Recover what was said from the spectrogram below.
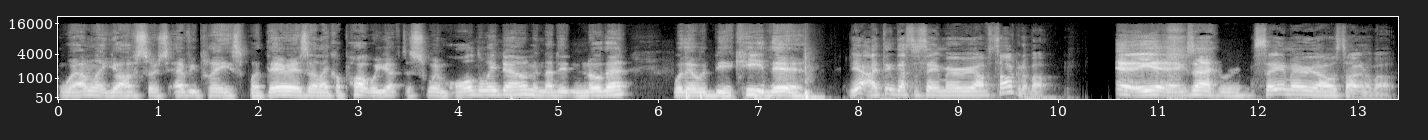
where I'm like, yo, I've searched every place, but there is a, like a part where you have to swim all the way down, and I didn't know that, where there would be a key there. Yeah, I think that's the same area I was talking about. Yeah, yeah, exactly. Same area I was talking about.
